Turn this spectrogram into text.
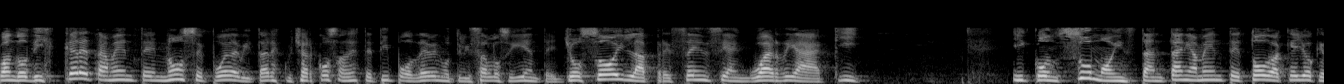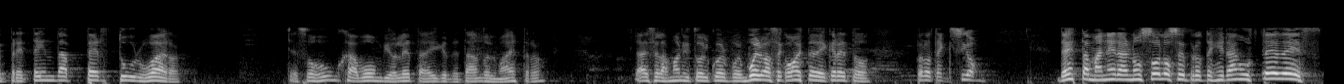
Cuando discretamente no se puede evitar escuchar cosas de este tipo, deben utilizar lo siguiente. Yo soy la presencia en guardia aquí y consumo instantáneamente todo aquello que pretenda perturbar eso es un jabón violeta ahí que te está dando el maestro. Dávese las manos y todo el cuerpo. Envuélvase con este decreto. Protección. De esta manera no solo se protegerán ustedes,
